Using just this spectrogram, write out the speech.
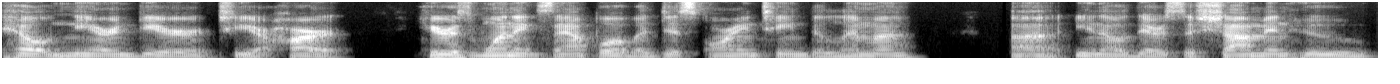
held near and dear to your heart. Here's one example of a disorienting dilemma. Uh, you know, there's a shaman who,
